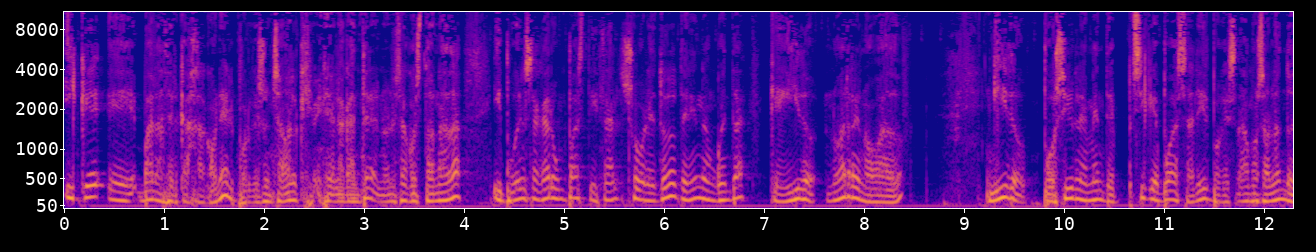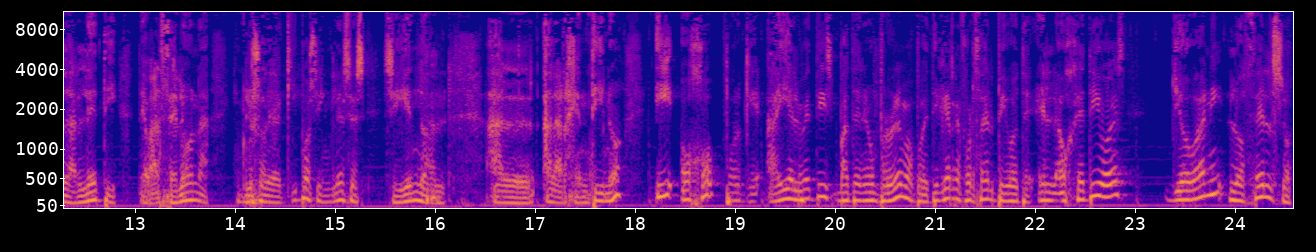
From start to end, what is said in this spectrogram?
y que eh, van a hacer caja con él, porque es un chaval que viene de la cantera, no les ha costado nada y pueden sacar un pastizal, sobre todo teniendo en cuenta que Guido no ha renovado. Guido posiblemente sí que pueda salir porque estábamos hablando de Atleti, de Barcelona, incluso de equipos ingleses siguiendo al, al, al argentino. Y ojo, porque ahí el Betis va a tener un problema porque tiene que reforzar el pivote. El objetivo es Giovanni Lo Celso.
